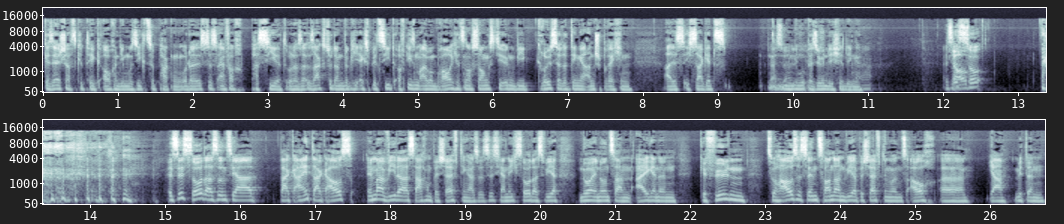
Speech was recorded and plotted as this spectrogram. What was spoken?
Gesellschaftskritik auch in die Musik zu packen? Oder ist es einfach passiert? Oder sagst du dann wirklich explizit, auf diesem Album brauche ich jetzt noch Songs, die irgendwie größere Dinge ansprechen, als ich sage jetzt persönliche nur persönliche Dinge? Ja. Es ist so. es ist so, dass uns ja Tag ein, Tag aus immer wieder Sachen beschäftigen. Also es ist ja nicht so, dass wir nur in unseren eigenen Gefühlen zu Hause sind, sondern wir beschäftigen uns auch äh, ja mit den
